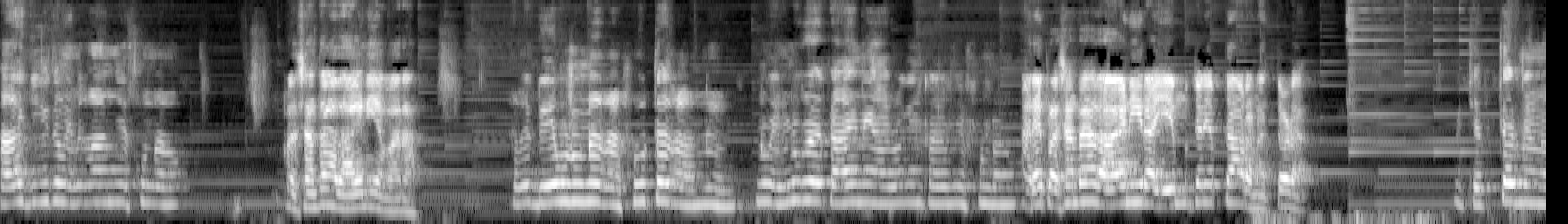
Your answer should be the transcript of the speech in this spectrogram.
తాగి జీవితం ఎందుకు ఆన్ చేసుకున్నాను ప్రశాంతంగా తాగనీయవారా అదే దేవుడు ఉన్నారా చూస్తారా అన్ని. నువ్వు ఎందుకు తాగి నీ ఆరోగ్యం ఖరాబ్ చేసుకుంటాను అరే ప్రశాంతంగా తాగనీరా ఏం ముచ్చట చెప్తావరా నత్తోడా? చెప్తాడు నేను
